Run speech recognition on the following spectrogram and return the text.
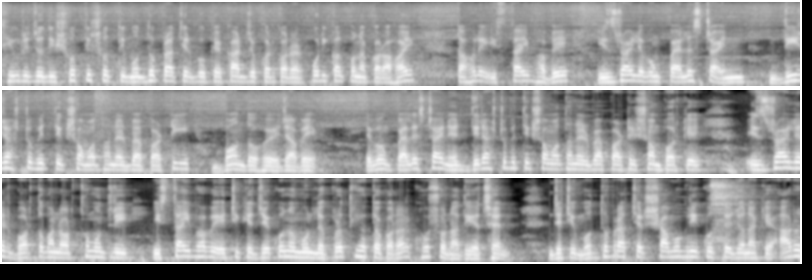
থিওরি যদি সত্যি সত্যি মধ্যপ্রাচ্যের বুকে কার্যকর করার পরিকল্পনা করা হয়, তাহলে স্থায়ীভাবে ইসরায়েল এবং প্যালেস্টাইন দ্বিরাষ্ট্রভিত্তিক সমাধানের ব্যাপারটি বন্ধ হয়ে যাবে। এবং প্যালেস্টাইনের দ্বিরাষ্ট্রভিত্তিক সমাধানের ব্যাপারটি সম্পর্কে ইসরায়েলের বর্তমান অর্থমন্ত্রী স্থায়ীভাবে এটিকে যে কোনো মূল্যে প্রতিহত করার ঘোষণা দিয়েছেন, যেটি মধ্যপ্রাচ্যের সামগ্রিক উত্তেজনাকে আরও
